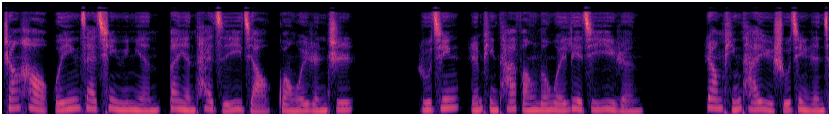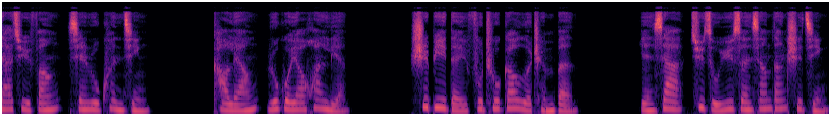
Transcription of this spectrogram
张浩为因在《庆余年》扮演太子一角广为人知，如今人品塌房，沦为劣迹艺人，让平台与《蜀锦人家》剧方陷入困境。考量如果要换脸。势必得付出高额成本，眼下剧组预算相当吃紧，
